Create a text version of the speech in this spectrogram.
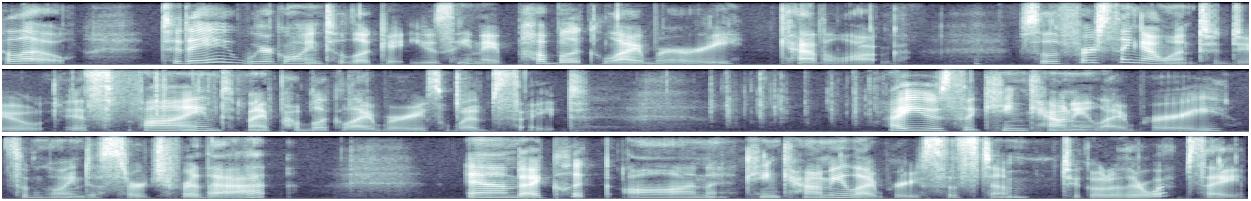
Hello. Today we're going to look at using a public library catalog. So the first thing I want to do is find my public library's website. I use the King County Library, so I'm going to search for that. And I click on King County Library System to go to their website.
